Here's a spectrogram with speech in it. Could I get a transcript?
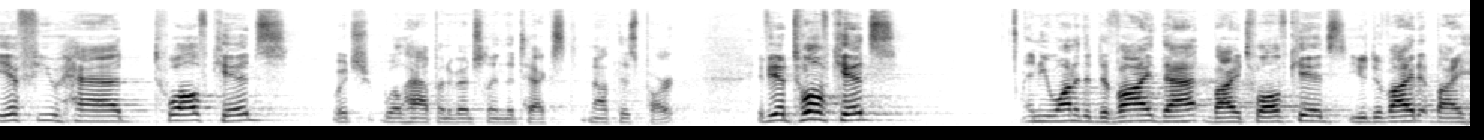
if you had 12 kids, which will happen eventually in the text, not this part, if you had 12 kids, and you wanted to divide that by 12 kids, you divide it by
